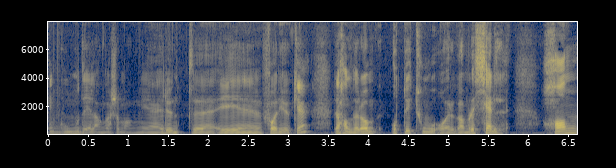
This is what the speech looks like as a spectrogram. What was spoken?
en god del engasjement rundt eh, i forrige uke. Det handler om 82 år gamle Kjell. Han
